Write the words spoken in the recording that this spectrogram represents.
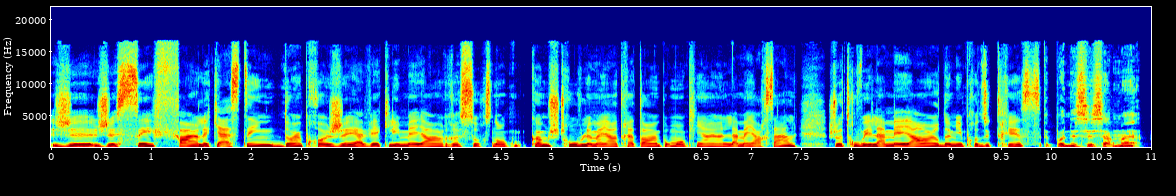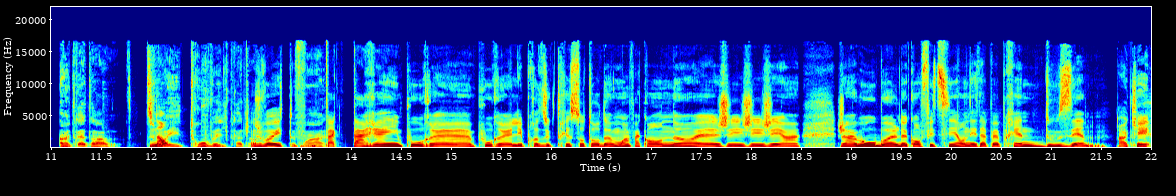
je, sais faire le casting d'un projet avec les meilleures ressources. Donc, comme je trouve le meilleur traiteur pour mon client, la meilleure salle, je vais trouver la meilleure de mes productrices. C'est pas nécessairement un traiteur. Tu Non. vas y trouver le traiteur. Je vais être... Ouais. Fait que pareil pour, euh, pour euh, les productrices autour de moi. Fait qu'on a... euh, j'ai, j'ai, j'ai un, j'ai un beau bol de confettis. On est à peu près une douzaine. OK. Fait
